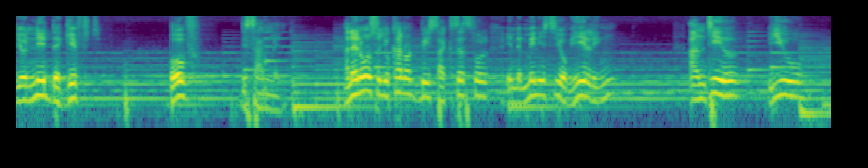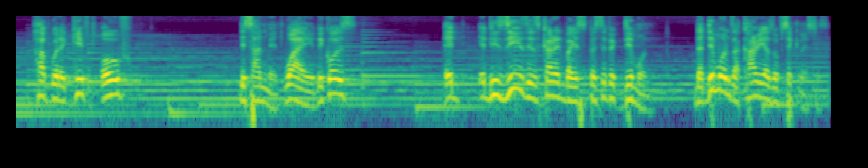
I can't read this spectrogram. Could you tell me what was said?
you need the gift of discernment. And then also, you cannot be successful in the ministry of healing until you have got a gift of discernment. Why? Because a, a disease is carried by a specific demon. The demons are carriers of sicknesses.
